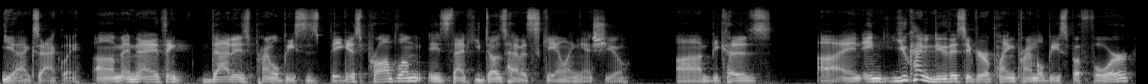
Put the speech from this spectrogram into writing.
Yeah, exactly. Um, and I think that is Primal Beast's biggest problem is that he does have a scaling issue um, because uh, and and you kind of knew this if you were playing Primal Beast before.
